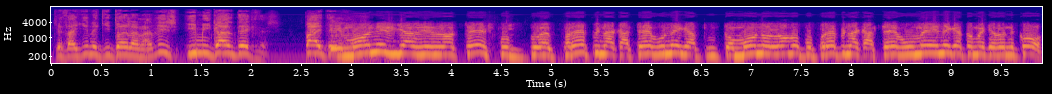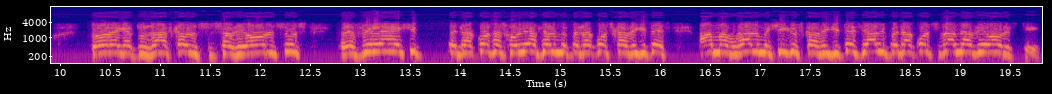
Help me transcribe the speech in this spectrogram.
και θα γίνει εκεί το έλα να δεις ή μην κάνετε έκθεση. Πάει Οι τελείως. μόνοι διαδηλωτές που που πρέπει να κατέβουν για που- το μόνο λόγο που πρέπει να κατέβουμε είναι για το μακεδονικό. Τώρα για τους δάσκαλους, τους αδιόριστους, ρε φίλε έχει 500 σχολεία θέλουμε 500 καθηγητές. Άμα βγάλουμε χίλιους καθηγητές οι άλλοι 500 θα είναι αδιόριστοι.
